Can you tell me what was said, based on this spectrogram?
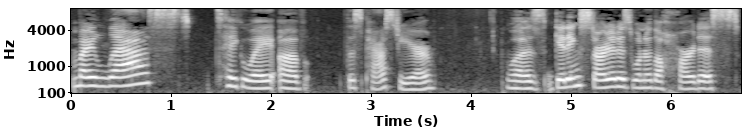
my last takeaway of this past year was getting started is one of the hardest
